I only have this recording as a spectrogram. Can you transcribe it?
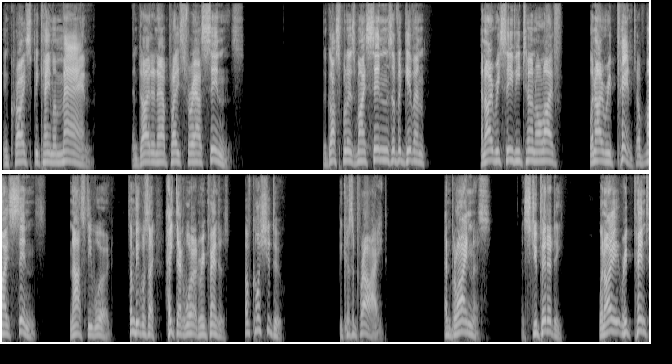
in Christ became a man and died in our place for our sins. The gospel is my sins are forgiven and I receive eternal life when I repent of my sins. Nasty word. Some people say, hate that word, repentance. Of course you do, because of pride and blindness and stupidity. When I repent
